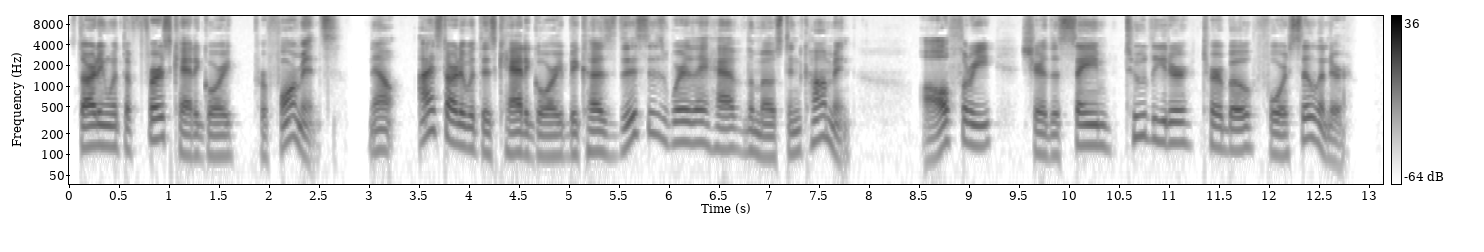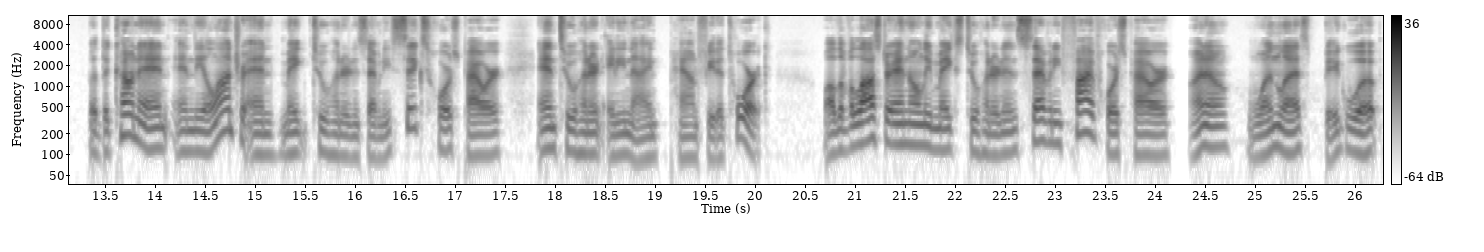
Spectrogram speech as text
Starting with the first category performance. Now, I started with this category because this is where they have the most in common. All three share the same 2 liter turbo 4 cylinder, but the Kona N and the Elantra N make 276 horsepower and 289 pound feet of torque, while the Veloster N only makes 275 horsepower. I know, one less, big whoop,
